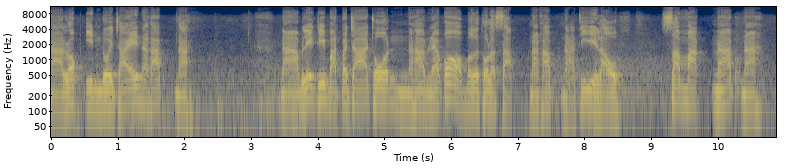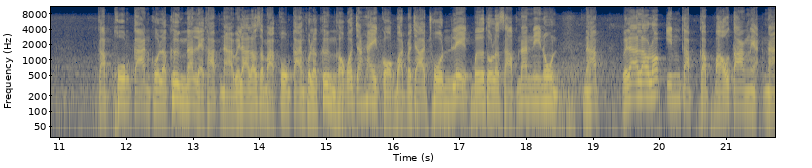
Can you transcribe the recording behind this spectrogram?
นะล็อกอินโดยใช้นะครับนะนะเลขที่บัตรประชาชนนะครับ แล้วก็เบอร์โทรศัพท์ นะครับนะที่เราสมัครนะครับนะกับโครงการคนละครึ่งนั่นแหละครับนะเวลาเราสมัครโครงการคนละครึ่งเขาก็จะให้กรอกบัตรประชาชนเลขเบอร์โทรศัพท์นั่นนี่นู่นนะครับเวลาเราล็อกอินกับกระเป๋าตังค์เนี่ยนะ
